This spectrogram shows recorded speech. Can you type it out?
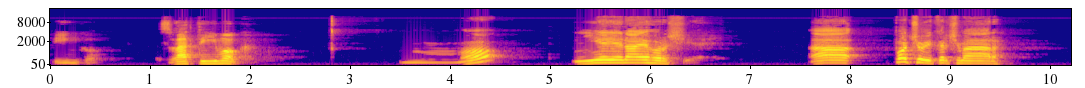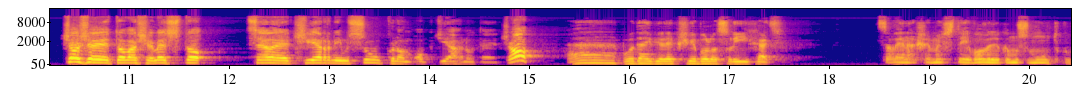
vínko. Zlatý mok. No, nie je najhoršie. A počuj, krčmár, čože je to vaše mesto celé čiernym súknom obtiahnuté, čo? Á, podaj by lepšie bolo slýchať. Celé naše mesto je vo veľkom smútku.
